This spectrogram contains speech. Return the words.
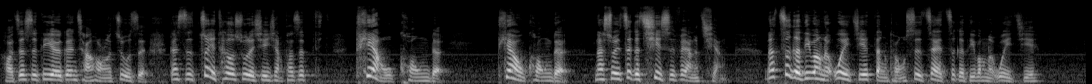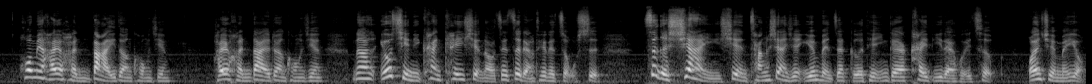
好，这是第二根长红的柱子，但是最特殊的现象，它是跳空的，跳空的。那所以这个气势非常强。那这个地方的位阶等同是在这个地方的位阶，后面还有很大一段空间，还有很大一段空间。那尤其你看 K 线哦，在这两天的走势，这个下影线长下影线原本在隔天应该要开低来回撤，完全没有。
